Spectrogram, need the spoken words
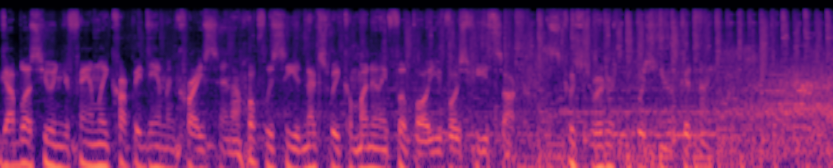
God bless you and your family. Carpe diem in Christ. And I'll hopefully see you next week on Monday Night Football, your voice for youth soccer. This is Coach Ritter wishing you a good night.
